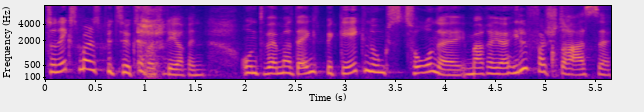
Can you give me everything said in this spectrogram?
Zunächst mal als Bezirksvorsteherin. Und wenn man denkt, Begegnungszone, Maria-Hilfer-Straße,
